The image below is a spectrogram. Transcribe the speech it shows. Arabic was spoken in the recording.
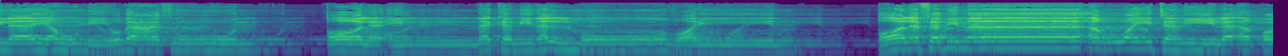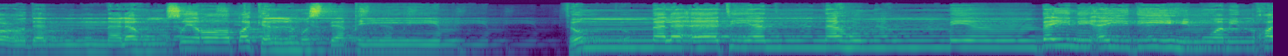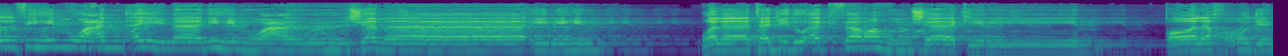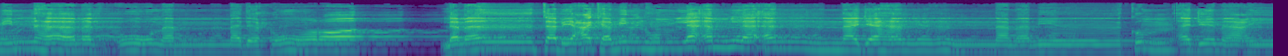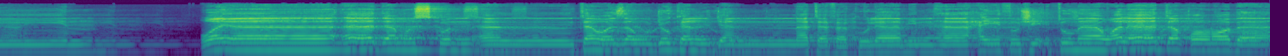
إلى يوم يبعثون. قال إنك من المنظرين. قال فبما أغويتني لأقعدن لهم صراطك المستقيم. ثم لآتينهم من بين أيديهم ومن خلفهم وعن أيمانهم وعن شمائلهم ولا تجد أكثرهم شاكرين. قال اخرج منها مذءوما مدحورا. لمن تبعك منهم لأملأن جهنم منكم أجمعين. ويا آدم اسكن أنت وزوجك الجنة فكلا منها حيث شئتما ولا تقربا.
